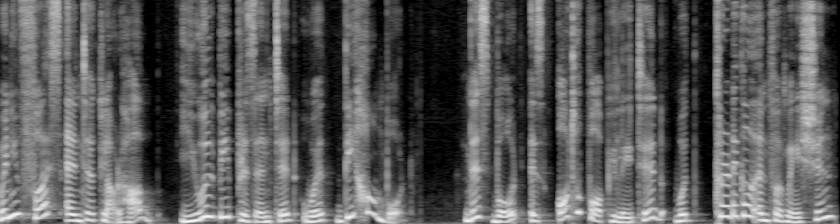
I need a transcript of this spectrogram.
When you first enter Cloud Hub, you will be presented with the home board. This board is auto-populated with critical information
